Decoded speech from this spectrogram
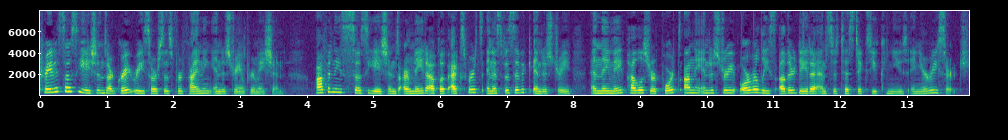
Trade associations are great resources for finding industry information. Often these associations are made up of experts in a specific industry, and they may publish reports on the industry or release other data and statistics you can use in your research.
